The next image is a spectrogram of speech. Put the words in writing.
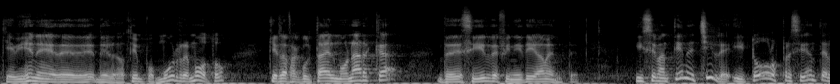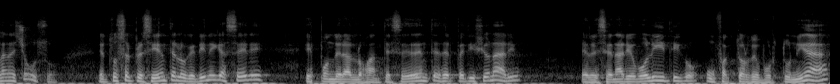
que viene de los tiempos muy remotos, que es la facultad del monarca de decidir definitivamente. Y se mantiene Chile y todos los presidentes le han hecho uso. Entonces el presidente lo que tiene que hacer es, ponderar los antecedentes del peticionario, el escenario político, un factor de oportunidad.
